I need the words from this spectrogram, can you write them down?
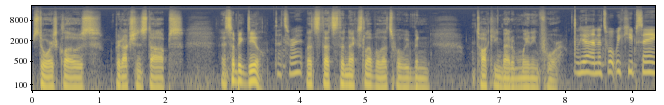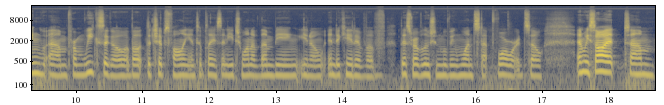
stores close, production stops. That's a big deal. That's right. That's that's the next level. That's what we've been talking about and waiting for. Yeah, and it's what we keep saying um, from weeks ago about the chips falling into place and each one of them being, you know, indicative of this revolution moving one step forward. So, and we saw it um,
